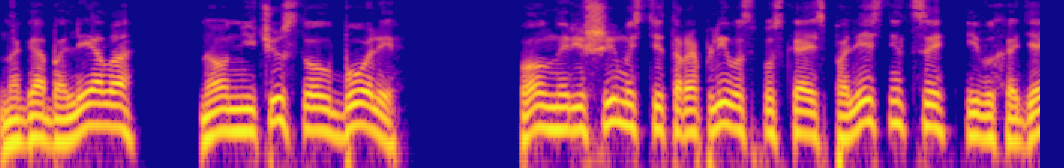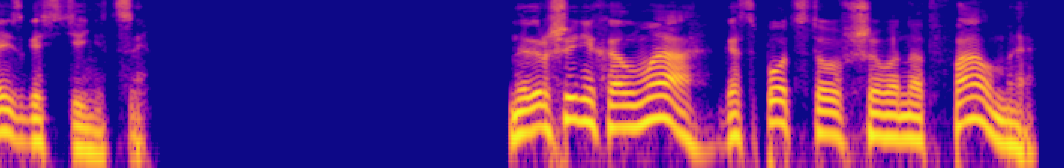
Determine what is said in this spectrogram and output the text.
Нога болела, но он не чувствовал боли, полной решимости торопливо спускаясь по лестнице и выходя из гостиницы. На вершине холма, господствовавшего над Фалме,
